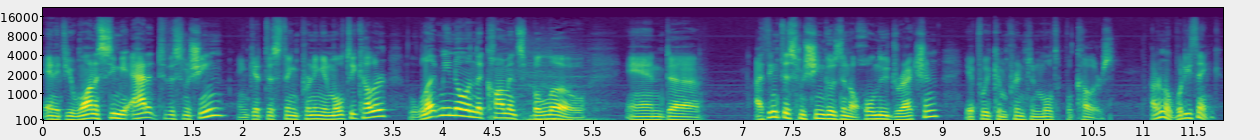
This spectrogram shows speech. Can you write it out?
And if you want to see me add it to this machine and get this thing printing in multicolor, let me know in the comments below. And uh, I think this machine goes in a whole new direction if we can print in multiple colors. I don't know. What do you think?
